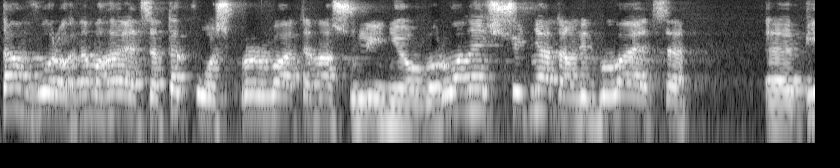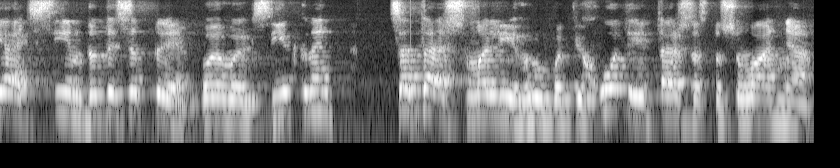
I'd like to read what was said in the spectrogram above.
Там ворог намагається також прорвати нашу лінію оборони. Щодня там відбувається е, 5-7 до 10 бойових зіткнень. Це теж малі групи піхоти і теж застосування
